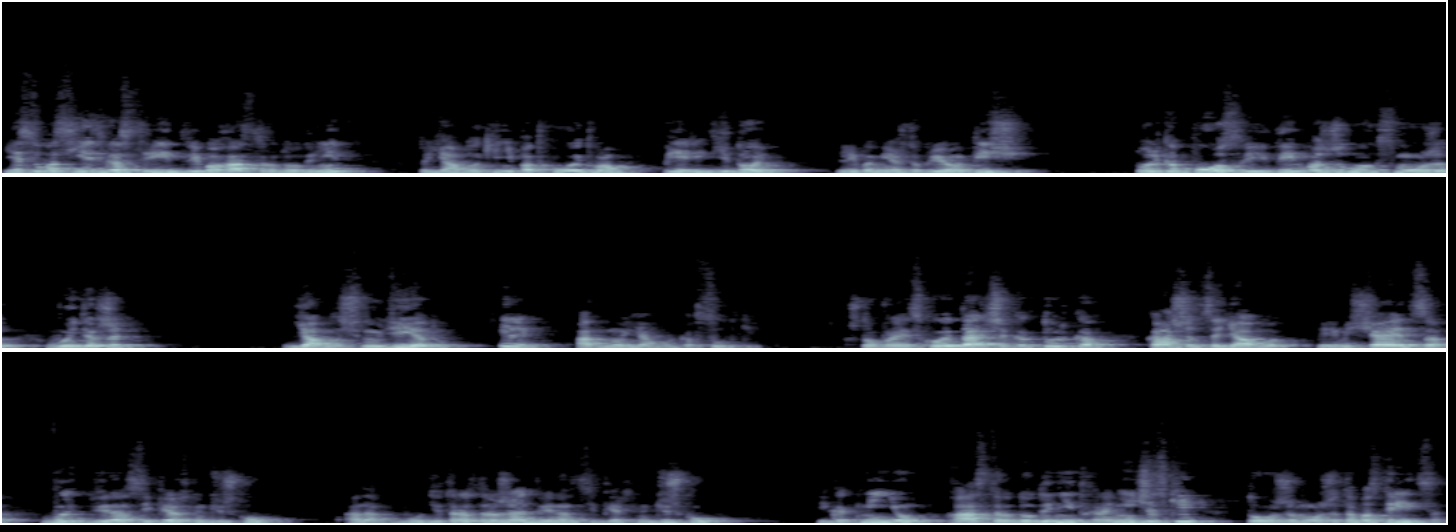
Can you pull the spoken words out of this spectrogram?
Если у вас есть гастрит, либо гастродуоденит, то яблоки не подходят вам перед едой, либо между приемом пищи. Только после еды ваш желудок сможет выдержать яблочную диету. Или одно яблоко в сутки. Что происходит дальше? Как только кашица яблок перемещается в двенадцатиперстную кишку, она будет раздражать двенадцатиперстную кишку. И как минимум гастрододенит хронический тоже может обостриться.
